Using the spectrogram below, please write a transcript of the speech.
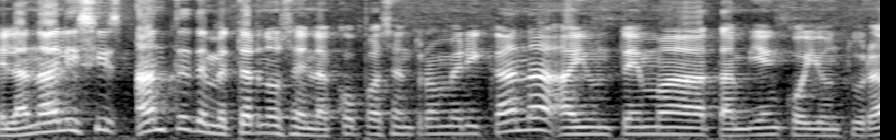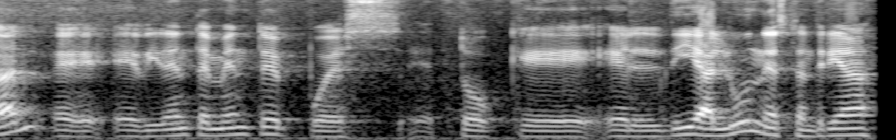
el análisis. Antes de meternos en la Copa Centroamericana, hay un tema también coyuntural. Eh, evidentemente, pues eh, toque el día lunes tendría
